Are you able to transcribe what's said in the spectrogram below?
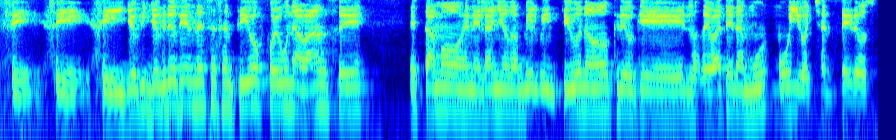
Sí, sí, sí. Yo, yo creo que en ese sentido fue un avance. Estamos en el año 2021, creo que los debates eran muy, muy ochenteros,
